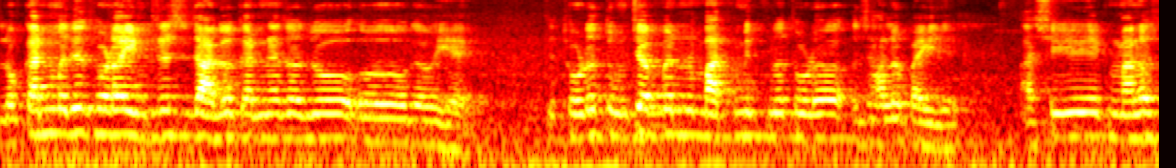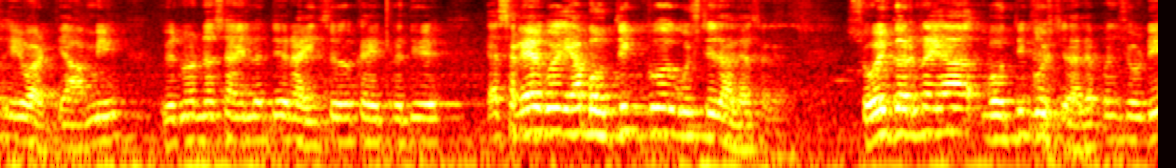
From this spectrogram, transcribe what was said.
लोकांमध्ये थोडा इंटरेस्ट जाग करण्याचा जो हे आहे ते थोडं तुमच्या पण बातमीतनं थोडं झालं पाहिजे. अशी एक मला हे वाटते. आम्ही विनोदनं सांगितलं ते राहायचं काही कधी या सगळ्या गो ह्या भौतिक गोष्टी झाल्या सगळ्या. सोय करणं ह्या भौतिक गोष्टी झाल्या. पण शेवटी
